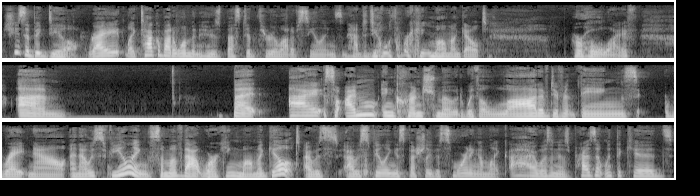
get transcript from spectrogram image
she's a big deal, right? Like, talk about a woman who's busted through a lot of ceilings and had to deal with working mama guilt her whole life. Um, but I, so I'm in crunch mode with a lot of different things right now and i was feeling some of that working mama guilt i was i was feeling especially this morning i'm like ah, i wasn't as present with the kids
